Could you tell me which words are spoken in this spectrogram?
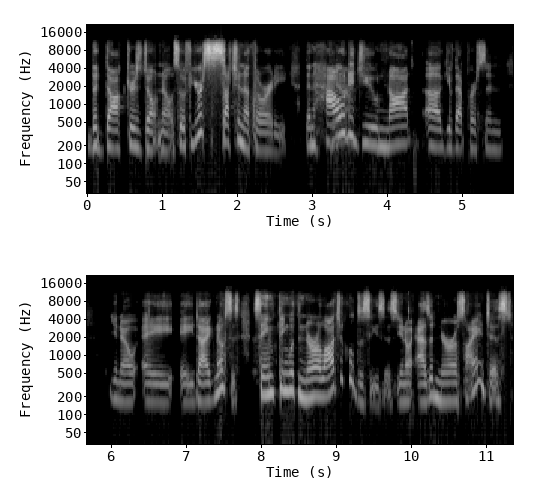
the doctors don't know. So if you're such an authority, then how yeah. did you not uh, give that person you know a a diagnosis. Same thing with neurological diseases. You know as a neuroscientist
